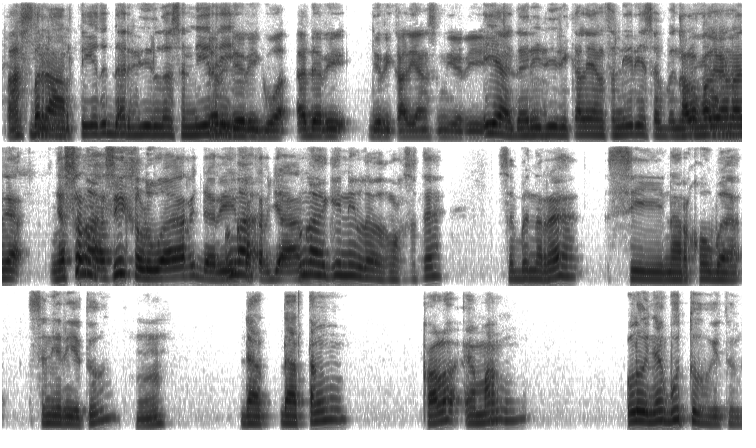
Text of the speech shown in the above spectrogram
Pasti. berarti itu dari diri lo dari sendiri diri gua, eh, dari diri kalian sendiri. iya dari diri kalian sendiri sebenarnya Kalau kalian nanya nyesel gak sih keluar dari Enggak, pekerjaan? Enggak gini loh maksudnya sebenarnya si narkoba sendiri itu Hmm? dat datang kalau emang lu nya butuh gitu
